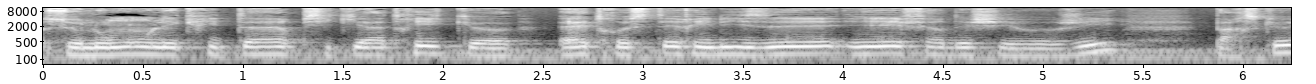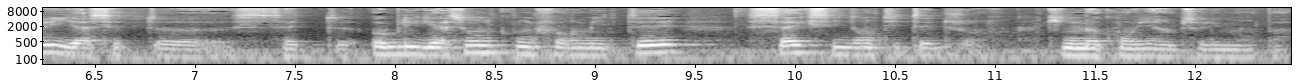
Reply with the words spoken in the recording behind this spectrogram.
selon les critères psychiatriques, euh, être stérilisé et faire des chirurgies? Parce qu'il y a cette, obligation de conformité sexe-identité de genre, qui ne me convient absolument pas.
